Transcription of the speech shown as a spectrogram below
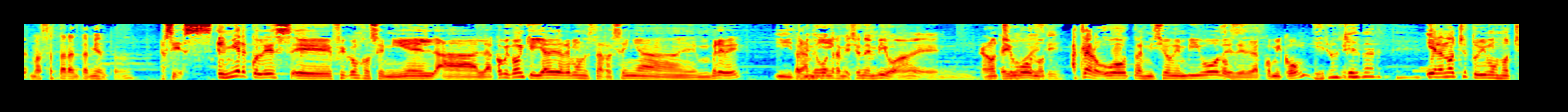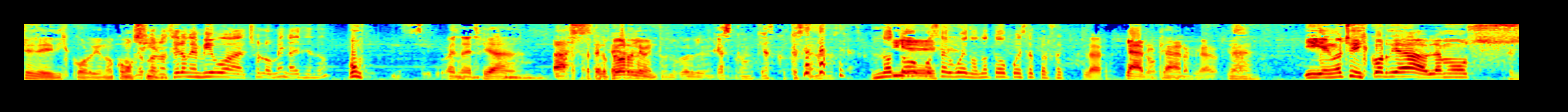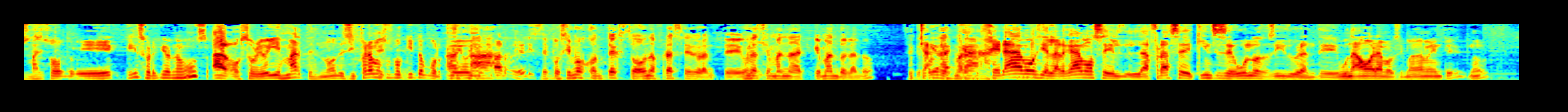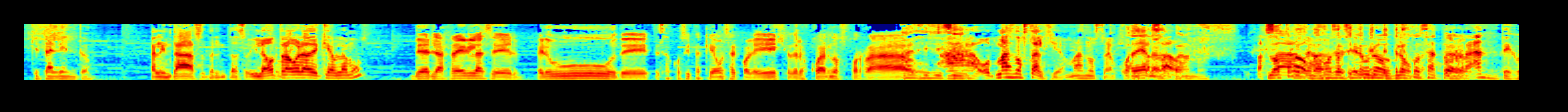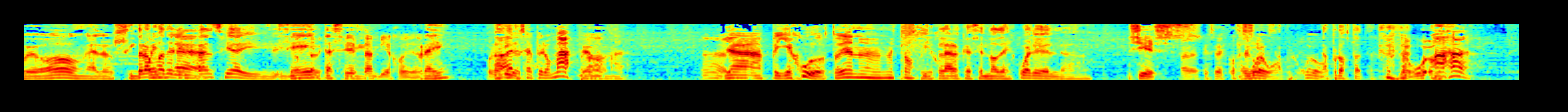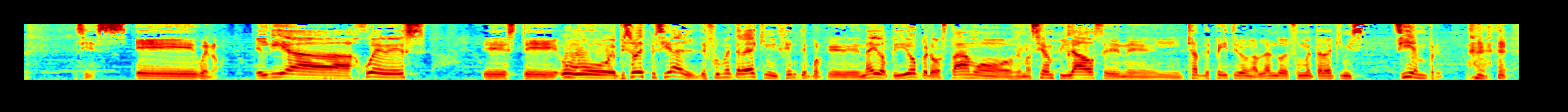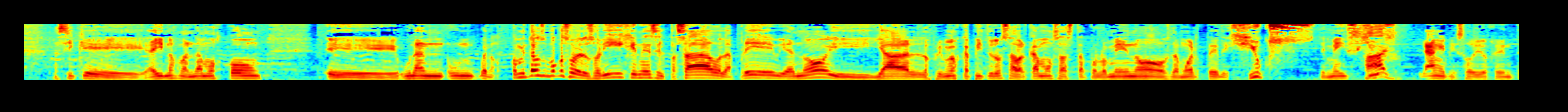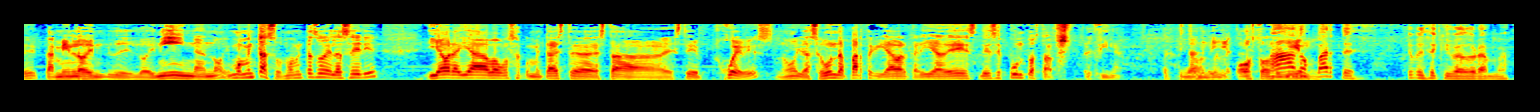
Más atarantamiento, ¿no? Así es. El miércoles eh, fui con José Miguel a la Comic Con, que ya le daremos nuestra reseña en breve. Y También, también, hubo transmisión en vivo, ¿ah? En Anoche Facebook, hubo, ahí. no- sí. ah, claro, hubo transmisión en vivo desde la Comic Con. Quiero llevarte. Y en la noche tuvimos noches de discordia, ¿no? Como siempre. conocieron en vivo al Cholo Mena, dice, ¿no? Put- Bueno, eso ya. Ah, La lo fea, peor ¿no? del evento, lo peor del evento. Qué asco, qué asco, qué asco. manos, qué asco. No todo eh, puede ser bueno, no todo puede ser perfecto. Claro. Claro, claro, claro, claro. Claro. Y en Noche Discordia hablamos sobre... ¿Qué? ¿Sobre qué hablamos? Ah, o sobre hoy es martes, ¿no? Desciframos Sí, un sí. poquito por qué Ah, hoy ah, es martes. Le pusimos contexto a una frase durante una semana quemándola, ¿no? Exageramos y alargamos el- la frase de 15 segundos así durante una hora aproximadamente, ¿no? Qué talento. Talentazo, talentazo. ¿Y la otra hora de qué hablamos? De las reglas del Perú, de esas cositas que vamos al colegio, de los cuadernos forrados. Ah, sí, sí, sí. Ah, más nostalgia, más nostalgia. Cuadernos, pasado. Los traumas, Vamos a hacer unos traumas. viejos atorrantes, huevón. A los 50. Traumas de la infancia y 60, Sí, están viejos ya. Por ahí. Por Sí, ahí. o sea, pero más, pero No. más. Claro. Ya pellejudos, todavía no, no estamos pellejudos. Claro, que se nos descuelgue la, Así es. Para que se descose el huevo, huevo. a huevo. la próstata. La huevo. Ajá. Así es. Eh, bueno, el día jueves este hubo episodio especial de Full Metal Alchemist, gente, porque nadie lo pidió, pero estábamos demasiado empilados en el chat de Patreon hablando de Full Metal Alchemist siempre. Así que ahí nos mandamos con eh, una, un, bueno, comentamos un poco sobre los orígenes, el pasado, la previa, ¿no? Y ya los primeros capítulos abarcamos hasta por lo menos la muerte de Hughes, de Mace Hughes. Ay. Gran episodio, gente. También lo de, de- lo de Nina, ¿no? Y momentazos, momentazos de la serie. Y ahora ya vamos a comentar este, esta, este jueves, ¿no? Y la segunda parte que ya abarcaría de, de ese punto hasta pff, el final. Al Hasta final donde, de llegue- hasta donde Ah, dos partes. Yo pensé que iba a durar más.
